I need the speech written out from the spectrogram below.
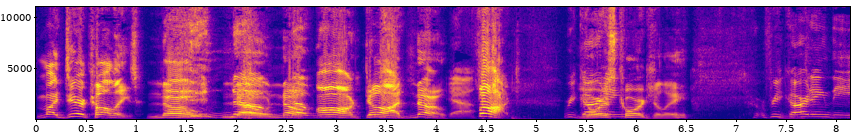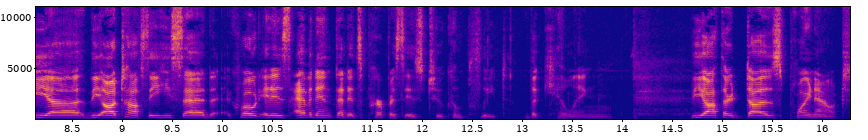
my dear colleagues. No, no, No, no. Oh God, no. Yeah. Fuck. Yours cordially. regarding the uh, the autopsy, he said, "quote It is evident that its purpose is to complete the killing." The author does point out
